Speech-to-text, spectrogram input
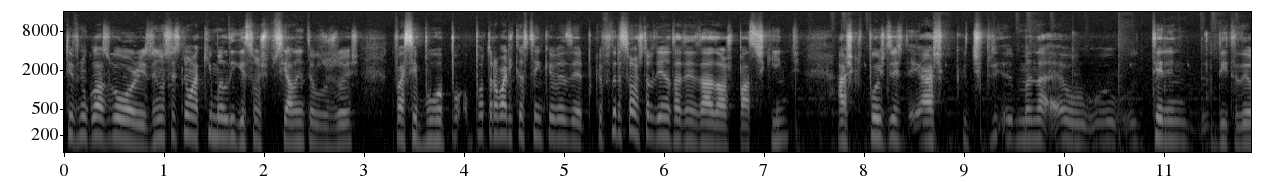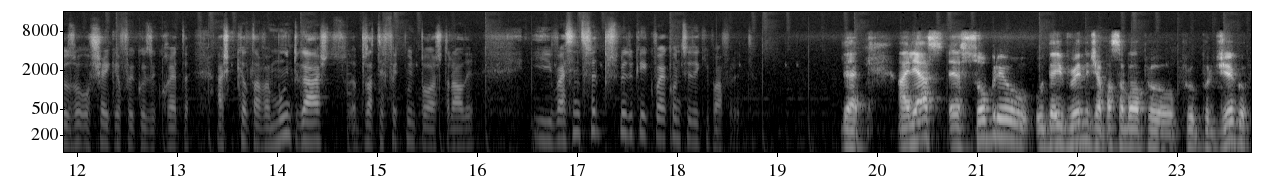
teve no Glasgow Warriors. Eu não sei se não há aqui uma ligação especial entre os dois que vai ser boa para, para o trabalho que eles têm que fazer, porque a Federação Australiana está a tentar dar os passos quintos. Acho que depois deste, acho que manda, o, terem dito adeus ao Sheikha foi coisa correta. Acho que ele estava muito gasto, apesar de ter feito muito pela Austrália. E vai ser interessante perceber o que é que vai acontecer daqui para a frente. É. Aliás, é, sobre o, o Dave Rennie, já passa a bola pro, pro, pro Diego,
